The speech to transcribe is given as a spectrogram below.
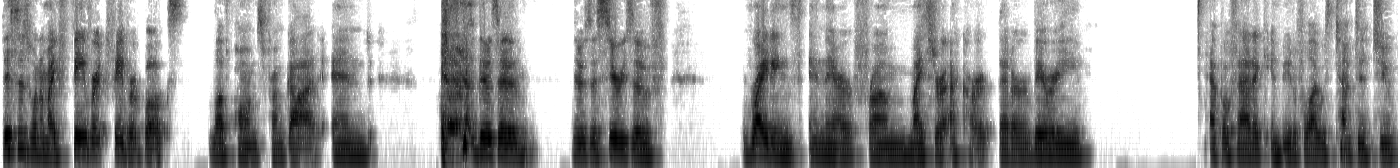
this is one of my favorite favorite books, Love Poems from God. And there's a there's a series of writings in there from Meister Eckhart that are very apophatic and beautiful. I was tempted to,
